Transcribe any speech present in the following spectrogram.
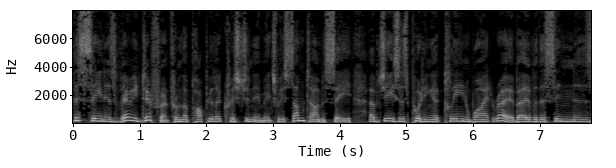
This scene is very different from the popular Christian image we sometimes see of Jesus putting a clean white robe over the sinner's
